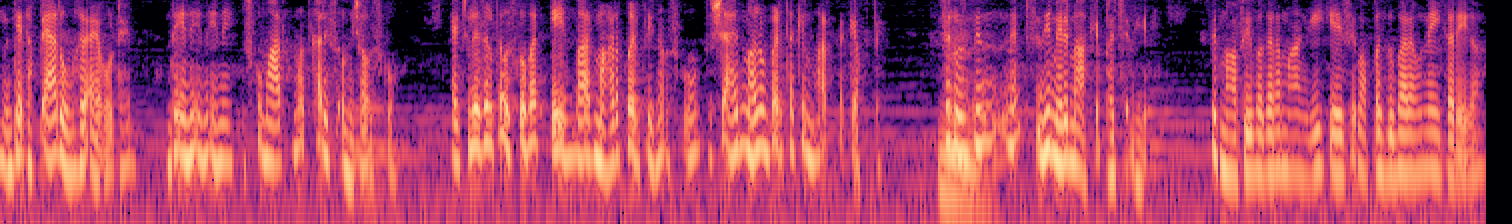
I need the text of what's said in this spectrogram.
मेरा प्यार उभर आया वो टाइम नहीं नहीं नहीं नहीं उसको मार मत खाली समझा उसको। एक्चुअली ऐसा लगता उसको बार एक बार मार पड़ती ना उसको तो शायद मालूम पड़ता कि मारता क्या होते फिर उस दिन मैं सीधी मेरे माँ के पास चली गई। फिर माफ़ी वगैरह मांगी कि ऐसे वापस दोबारा वो नहीं करेगा।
